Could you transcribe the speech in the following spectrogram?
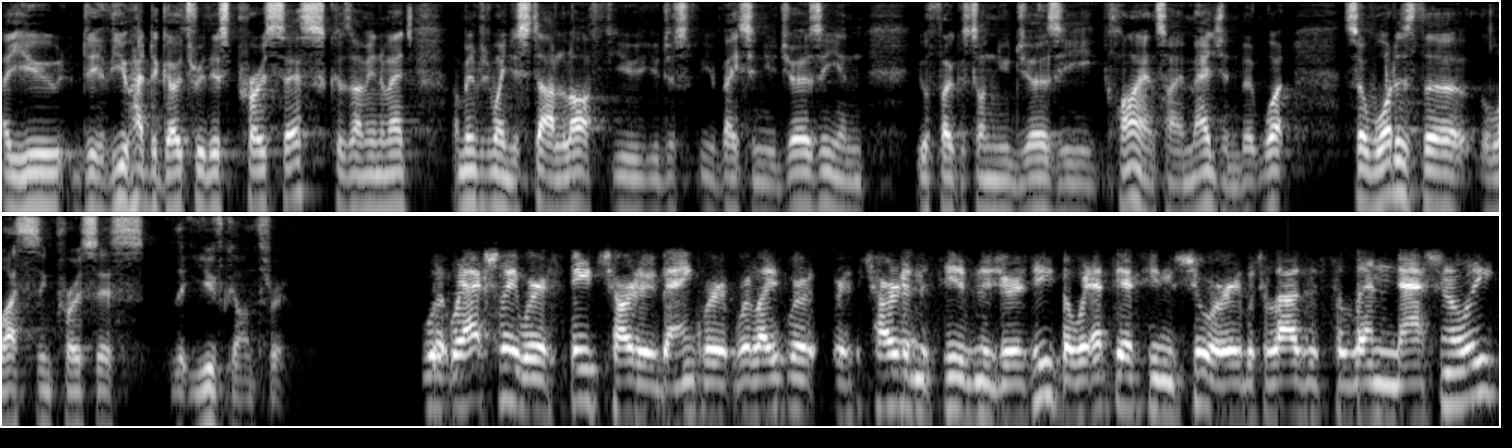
are you? Do, have you had to go through this process? Because I mean, imagine I mean, when you started off, you you just you're based in New Jersey and you're focused on New Jersey clients, I imagine. But what so what is the, the licensing process that you've gone through? We're, actually we're a state chartered bank. We're we're like we're, we're chartered in the state of New Jersey, but we're FDIC insured, which allows us to lend nationally,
